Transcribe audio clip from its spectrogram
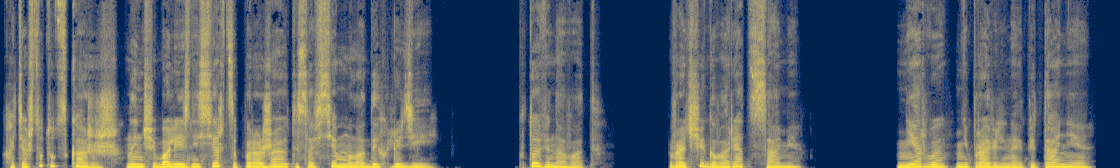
Хотя что тут скажешь, нынче болезни сердца поражают и совсем молодых людей. Кто виноват? Врачи говорят сами. Нервы, неправильное питание,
